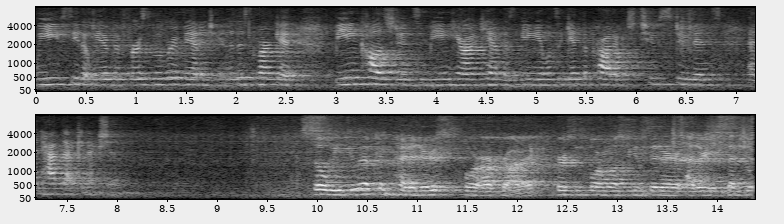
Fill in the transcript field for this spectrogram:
we see that we have the first mover advantage into this market, being college students and being here on campus, being able to get the product to students and have that connection. So we do have competitors for our product. First and foremost, we consider other essential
